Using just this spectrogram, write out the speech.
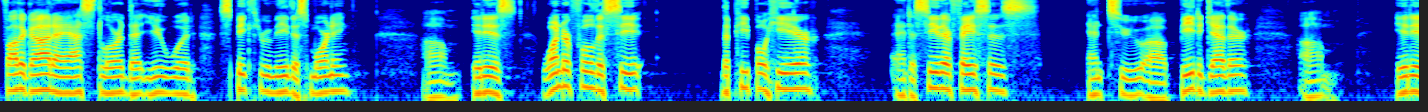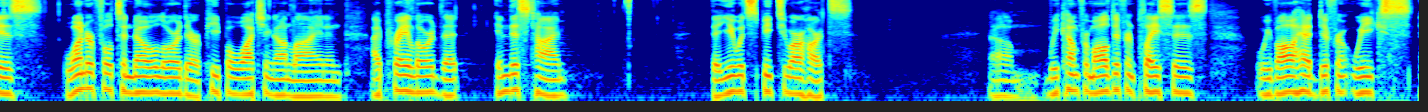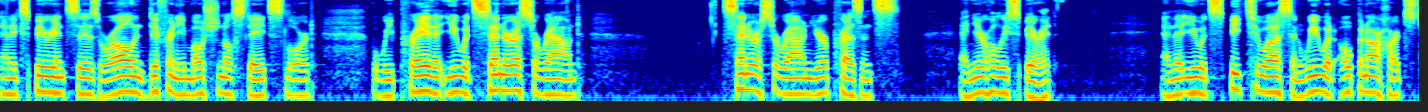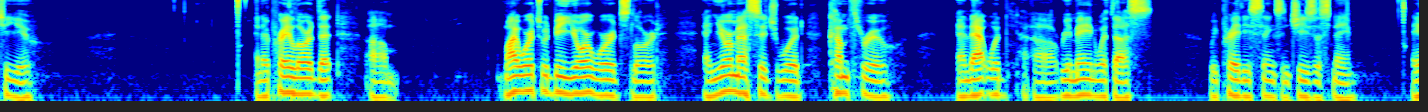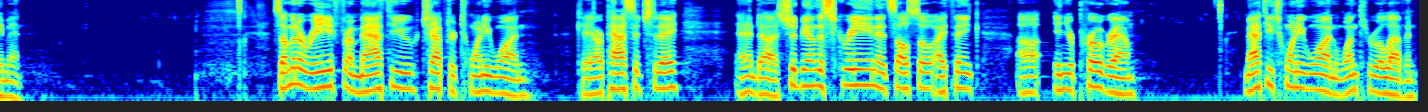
Father God, I ask, Lord, that you would speak through me this morning. Um, it is wonderful to see the people here and to see their faces and to uh, be together. Um, it is wonderful to know, Lord, there are people watching online. And I pray, Lord, that in this time, that you would speak to our hearts. Um, we come from all different places. We've all had different weeks and experiences. We're all in different emotional states, Lord. But we pray that you would center us around, center us around your presence and your Holy Spirit, and that you would speak to us and we would open our hearts to you. And I pray, Lord, that um, my words would be your words, Lord, and your message would come through, and that would uh, remain with us. We pray these things in Jesus' name. Amen. So I'm going to read from Matthew chapter 21. Okay, our passage today, and uh, should be on the screen. It's also, I think, uh, in your program. Matthew 21, 1 through 11.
